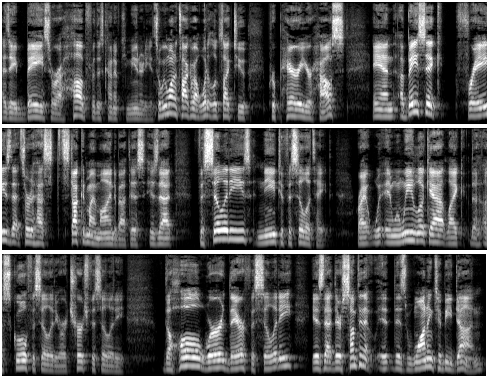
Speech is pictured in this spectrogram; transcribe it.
as a base or a hub for this kind of community. And so we want to talk about what it looks like to prepare your house. And a basic phrase that sort of has stuck in my mind about this is that facilities need to facilitate, right? And when we look at like a school facility or a church facility, the whole word there, facility, is that there's something that is wanting to be done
